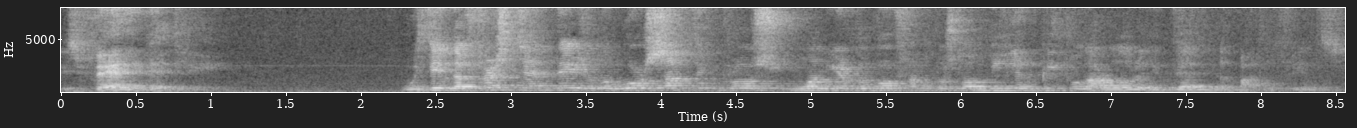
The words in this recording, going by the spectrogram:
is very deadly. Within the first 10 days of the war, something close, one year of the war, something close to a million people are already dead in the battlefields.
